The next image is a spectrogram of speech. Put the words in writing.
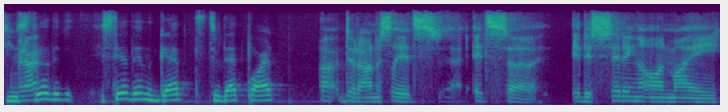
You mean, I- did, you still didn't get to that part. Uh, dude, honestly, it's it's uh, it is sitting on my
